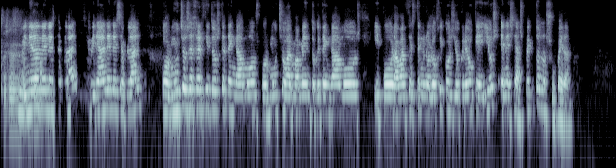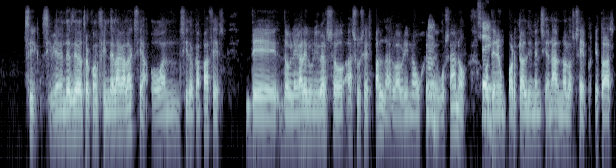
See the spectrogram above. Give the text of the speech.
Pues si vinieran en ese plan, si vinieran en ese plan, por muchos ejércitos que tengamos, por mucho armamento que tengamos y por avances tecnológicos, yo creo que ellos en ese aspecto nos superan. Sí, si vienen desde otro confín de la galaxia o han sido capaces de doblegar el universo a sus espaldas o abrir un agujero de mm. gusano o tener un portal dimensional, no lo sé, porque todas,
